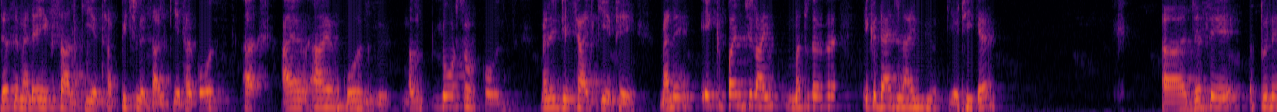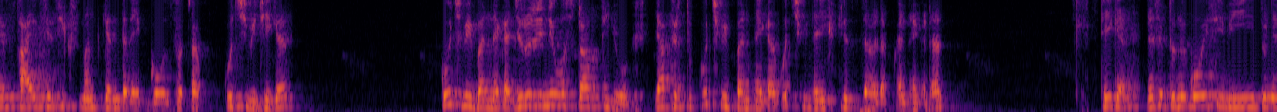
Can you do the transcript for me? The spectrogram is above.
जैसे मैंने एक साल किया था पिछले साल किया था goals I I have goals मतलब लोट्स ऑफ़ गोल्स मैंने डिसाइड किए थे। मैंने एक पंच लाइन मतलब एक डेडलाइन भी होती है ठीक है? अ, जैसे तूने फाइव से सिक्स मंथ के अंदर एक गोल सोचा कुछ भी ठीक है? कुछ भी बनने का, ज़रूरी नहीं वो स्टफ़ ही हो, या फिर तू कुछ भी बनने का, कुछ भी नई स्किल्स डेवलप करने का डर। ठीक है, जैसे तूने कोई सी भी, तूने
